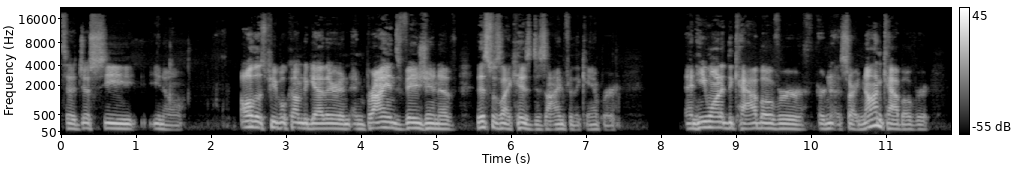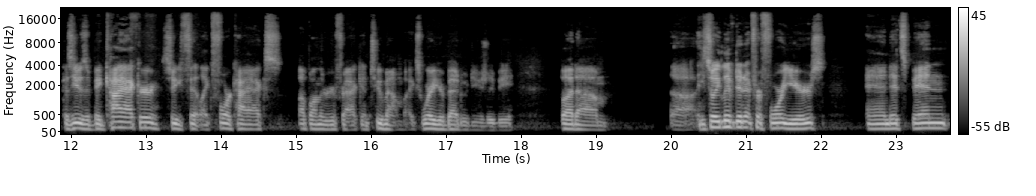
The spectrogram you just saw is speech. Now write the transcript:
to just see, you know, all those people come together and, and Brian's vision of this was like his design for the camper. And he wanted the cab over, or sorry, non cab over, because he was a big kayaker. So he fit like four kayaks up on the roof rack and two mountain bikes where your bed would usually be. But um, uh, so he lived in it for four years and it's been,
